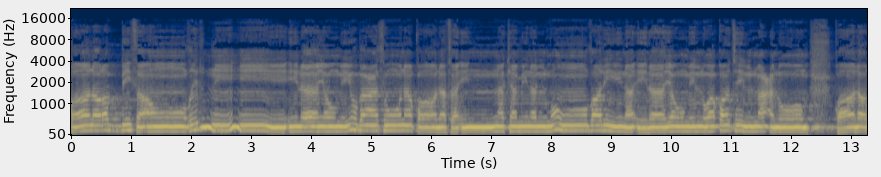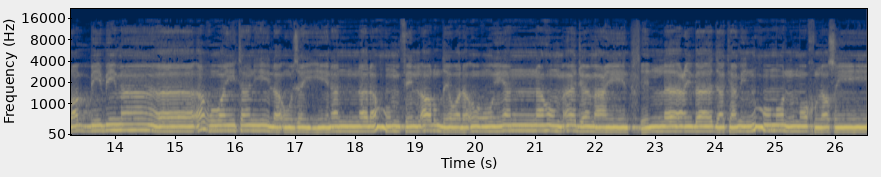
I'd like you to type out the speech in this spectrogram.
قال رب فأنظرني إلى يوم يبعثون. قال فإنك من المنظرين إلى يوم الوقت المعلوم. قال رب بما أغويتني لأزينن لهم في الأرض ولأغوينهم أجمعين إلا عبادك منهم المخلصين.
